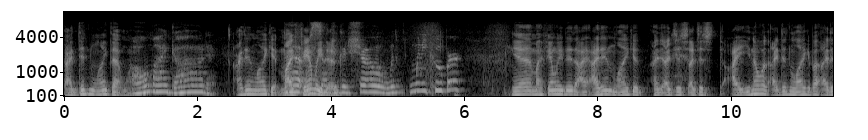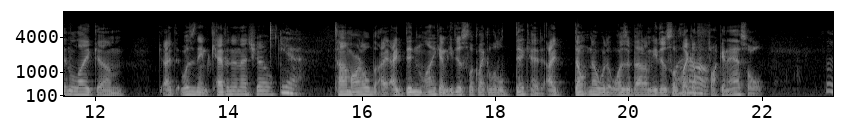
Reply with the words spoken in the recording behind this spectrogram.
I didn't like that one. Oh my God. I didn't like it. My that family was such did. a good show with Winnie Cooper. Yeah, my family did. I, I didn't like it. I, I just I just I you know what I didn't like about I didn't like um I, what was his name Kevin in that show Yeah. Tom Arnold. I, I didn't like him. He just looked like a little dickhead. I don't know what it was about him. He just looked like a fucking asshole. Hmm.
